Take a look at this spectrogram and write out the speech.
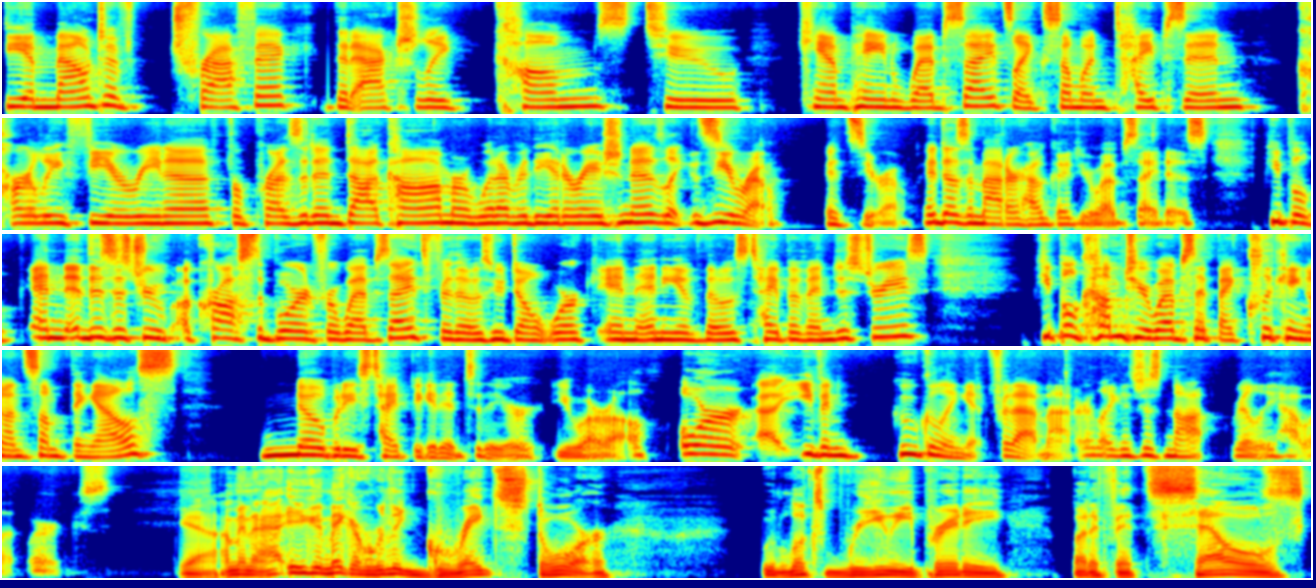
the amount of traffic that actually comes to campaign websites like someone types in carly fiorina for president.com or whatever the iteration is like zero. It's zero. It doesn't matter how good your website is. People and this is true across the board for websites for those who don't work in any of those type of industries. People come to your website by clicking on something else. Nobody's typing it into the url or uh, even googling it for that matter. Like it's just not really how it works. Yeah, I mean, you can make a really great store. It looks really pretty, but if it sells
